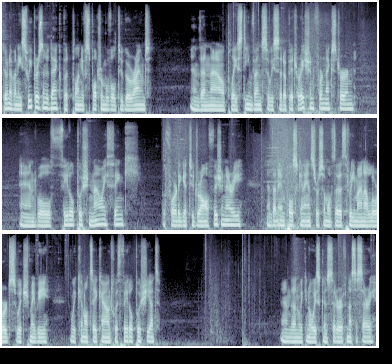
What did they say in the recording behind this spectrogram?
Don't have any sweepers in the deck, but plenty of spot removal to go around. And then now play Steam Vent, so we set up Iteration for next turn. And we'll Fatal Push now, I think, before they get to draw Visionary. And then Impulse can answer some of the 3 mana Lords, which maybe we cannot take out with Fatal Push yet. And then we can always consider if necessary.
